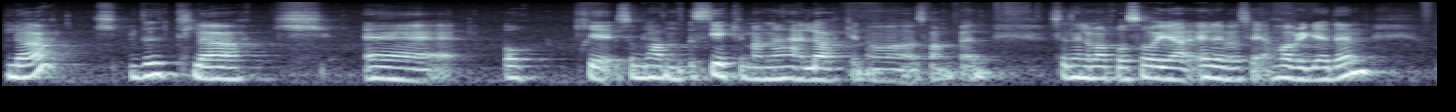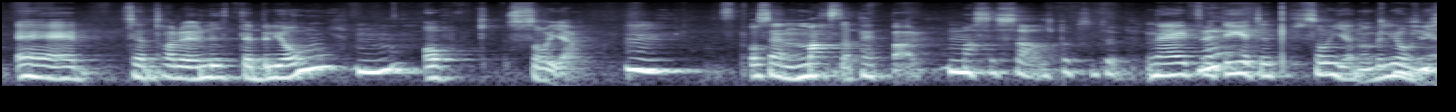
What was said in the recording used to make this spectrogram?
lök, vitlök eh, och eh, så bland, steker man den här löken och svampen. Sen häller man på soja, eller vad säger jag, havregrädden. Eh, sen tar du lite buljong Mm. och soja. Mm. Och sen massa peppar. Massa salt också typ. Nej, för Nej. det är typ sojan och buljongen.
